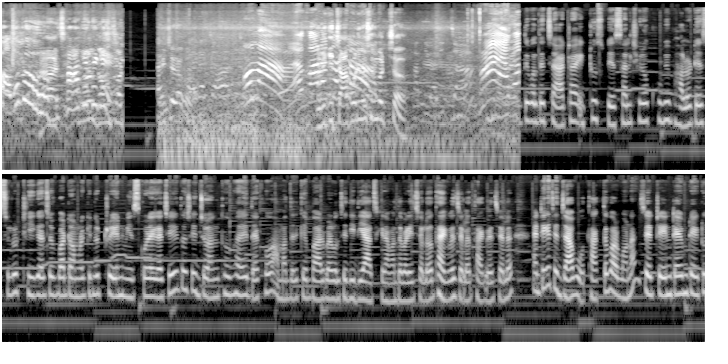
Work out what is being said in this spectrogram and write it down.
পাবো তো চা খেতে তুমি কি চা পরিবেশন করছ? সত্যি বলতে চাটা একটু স্পেশাল ছিল খুবই ভালো টেস্ট ছিল ঠিক আছে বাট আমরা কিন্তু ট্রেন মিস করে গেছি। তো সেই জয়ন্ত ভাই দেখো আমাদেরকে বারবার বলছে দিদি আজকে আমাদের বাড়ি চলো থাকবে চলো থাকবে চলো। হ্যাঁ ঠিক আছে যাব থাকতে পারব না যে ট্রেন টাইমটা একটু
